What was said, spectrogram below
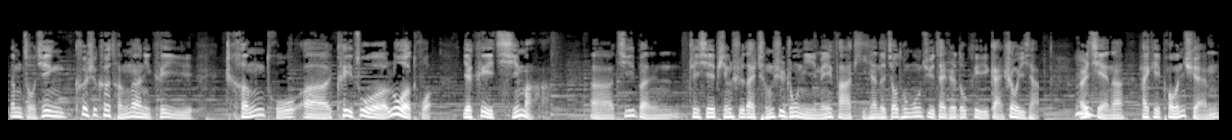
那么走进克什克腾呢，你可以乘途呃，可以坐骆驼，也可以骑马。呃，基本这些平时在城市中你没法体验的交通工具，在这都可以感受一下，而且呢，还可以泡温泉，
